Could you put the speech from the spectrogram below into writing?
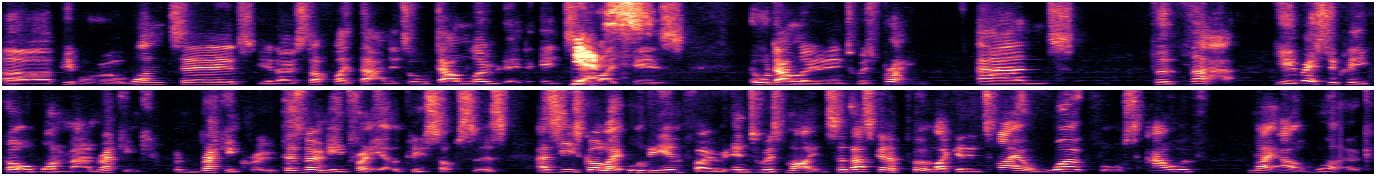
uh, people who are wanted, you know, stuff like that, and it's all downloaded into Yes. like his all downloaded into his brain. And for that, you basically got a one man wrecking wrecking crew. There's no need for any other police officers, as he's got like all the info into his mind. So that's going to put like an entire workforce out of like out of work.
